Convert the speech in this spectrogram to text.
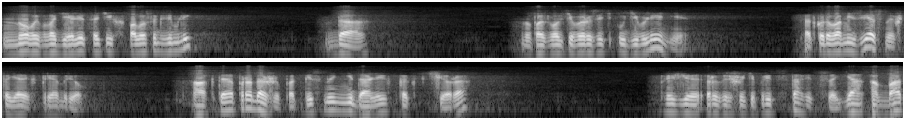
новый владелец этих полосок земли?» «Да» но позвольте выразить удивление. Откуда вам известно, что я их приобрел? Акты о продаже подписаны не далее, как вчера. Прежде разрешите представиться. Я аббат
